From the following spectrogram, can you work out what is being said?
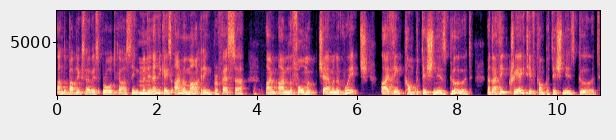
under public service broadcasting. Mm. But in any case, I'm a marketing professor. I'm I'm the former chairman of which I think competition is good, and I think creative competition is good.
